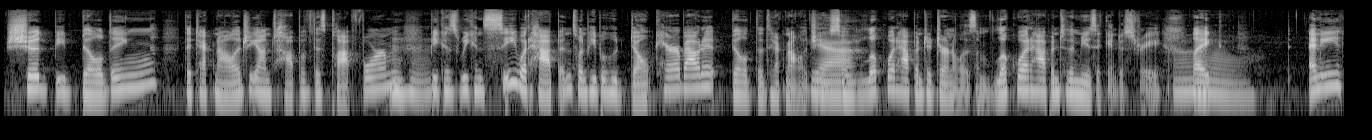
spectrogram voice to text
should be building the technology on top of this platform Mm-hmm. because we can see what happens when people who don't care about it build the technology. Yeah. So look what happened to journalism. Look what happened to the music industry. Like Oh. any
